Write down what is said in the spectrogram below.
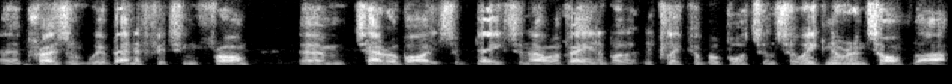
uh, present, we're benefiting from um, terabytes of data now available at the click of a button. So ignorance of that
